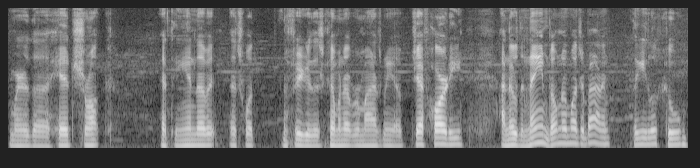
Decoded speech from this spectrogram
where the head shrunk at the end of it? That's what the figure that's coming up reminds me of. Jeff Hardy. I know the name, don't know much about him. I think he looks cool.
